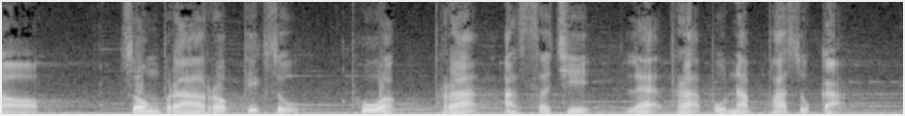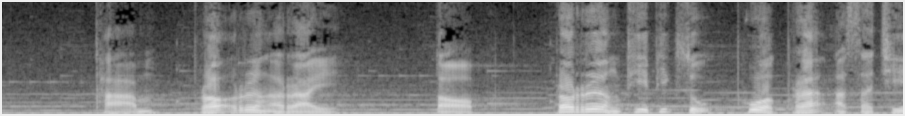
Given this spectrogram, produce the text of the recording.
ตอบ ทรงปรารบภิกษุ พวกพระอัสชิและพระปุณพสุกะ ถาม เพราะเรื่องอะไร ตอบ เพราะเรื่องที่ภิกษุพวกพระอัสชิ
